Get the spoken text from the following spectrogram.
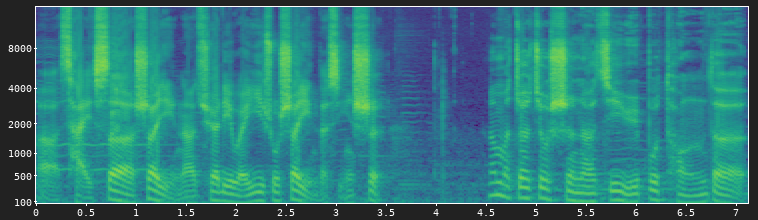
呃彩色摄影呢确立为艺术摄影的形式。那么这就是呢，基于不同的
